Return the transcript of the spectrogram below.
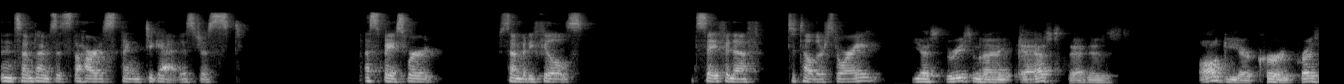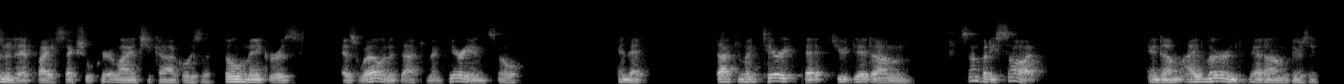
and sometimes it's the hardest thing to get is just a space where somebody feels safe enough to tell their story Yes, the reason I asked that is Augie, our current president at Bisexual Queer Alliance Chicago, is a filmmaker as, as well and a documentarian. So, and that documentary that you did, um, somebody saw it. And um, I learned that um, there's a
